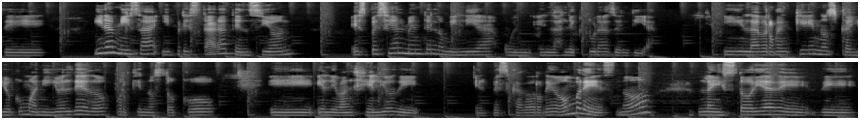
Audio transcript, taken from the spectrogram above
de ir a misa y prestar atención, especialmente en la homilía o en, las lecturas del día. Y la verdad que nos cayó como anillo el dedo porque nos tocó eh, el Evangelio de el pescador de hombres, ¿no? La historia de, de,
